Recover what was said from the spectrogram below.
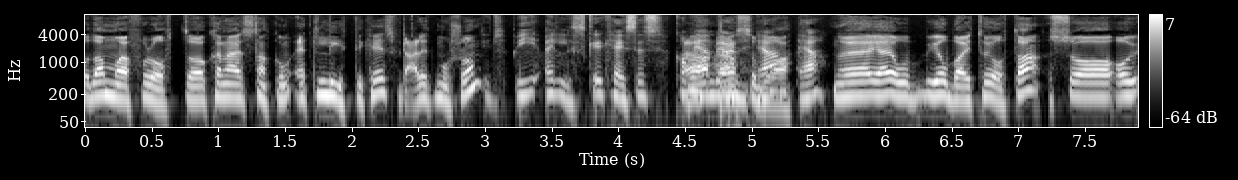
Og da må jeg få lov til å Kan jeg snakke om et lite case, for det er litt morsomt? Vi elsker cases. Kom igjen, Bjørn. ja, så bra. Ja, ja. Når jeg, jobba i Toyota, så Og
